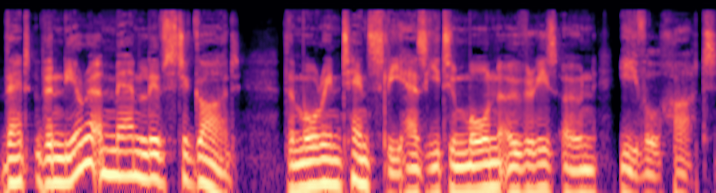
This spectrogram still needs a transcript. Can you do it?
that the nearer a man lives to God, the more intensely has he to mourn over his own evil heart.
